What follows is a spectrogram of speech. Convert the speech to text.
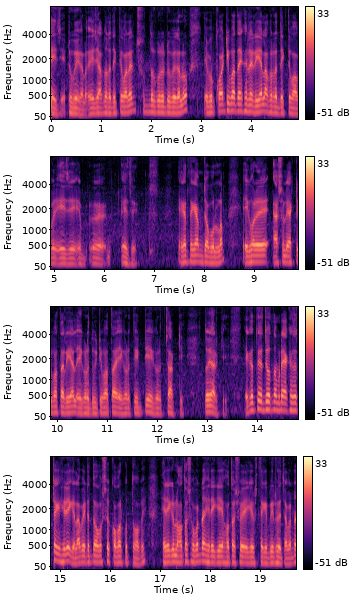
এই যে, ডুবে গেল। এই যে আপনারা দেখতে পেলেন, সুন্দর করে ডুবে গেল। এবং কয়টি পাতা এখানে রিয়াল আপনারা দেখতে পাবেন? এই যে এই যে এখান থেকে আমি যা বললাম এই ঘরে আসলে একটি পাতা রিয়াল এই ঘরে দুইটি পাতা এই ঘরে তিনটি এই ঘরে চারটি। তো আর কি। এখান থেকে যেহেতু আমরা এক হাজার টাকা হেরে গেলাম, এটা তো অবশ্যই কভার করতে হবে। হেরে গেলে হতাশ হবেন না, হেরে গিয়ে হতাশ হয়ে গেমস থেকে বের হয়ে যাবেন না,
